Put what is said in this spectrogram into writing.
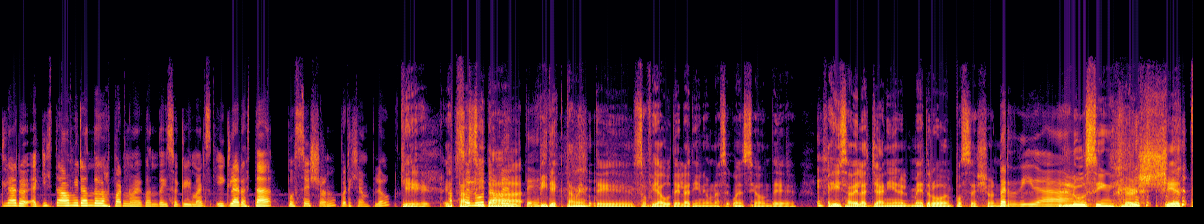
claro, aquí estaba mirando a Gaspar Noé cuando hizo Clímax, y claro, está Possession, por ejemplo. que está citada directamente. Sofía Butela tiene una secuencia donde Es- es Isabella Gianni en el metro en Possession. Perdida. Losing her shit.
